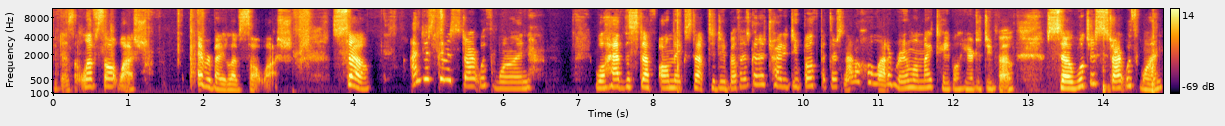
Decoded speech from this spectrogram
Who doesn't love salt wash? Everybody loves salt wash. So I'm just going to start with one we'll have the stuff all mixed up to do both. I was going to try to do both, but there's not a whole lot of room on my table here to do both. So we'll just start with one.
